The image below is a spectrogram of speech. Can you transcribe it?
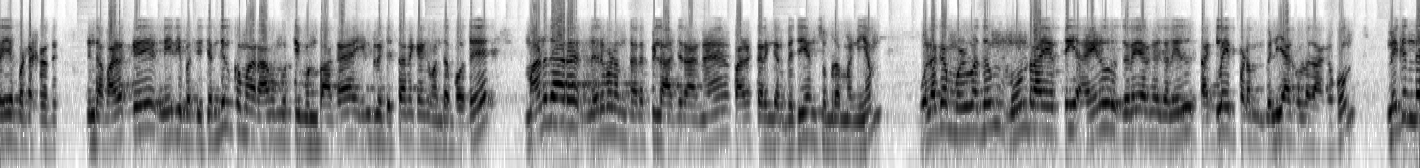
செய்யப்பட்டிருக்கிறது. இந்த வழக்கு நீதிபதி செந்தில்குமார் ராமமூர்த்தி முன்பாக இன்று விசாரணைக்காக வந்தபோது மனுதாரர் நிறுவனம் தரப்பில் ஆஜரான வழக்கறிஞர் விஜயன் சுப்பிரமணியம் உலகம் முழுவதும் மூன்றாயிரத்தி ஐநூறு திரையரங்குகளில் தக்லை படம் வெளியாக உள்ளதாகவும் மிகுந்த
